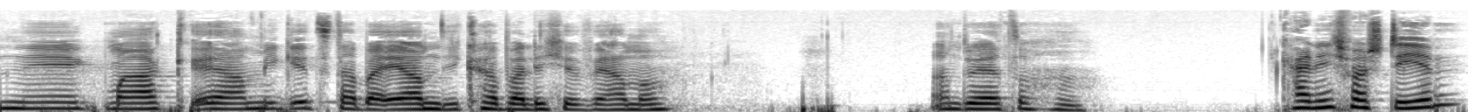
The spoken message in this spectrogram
Nee, ich mag eher, mir geht's dabei eher um die körperliche Wärme. Und du jetzt so, hm. Kann ich verstehen.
